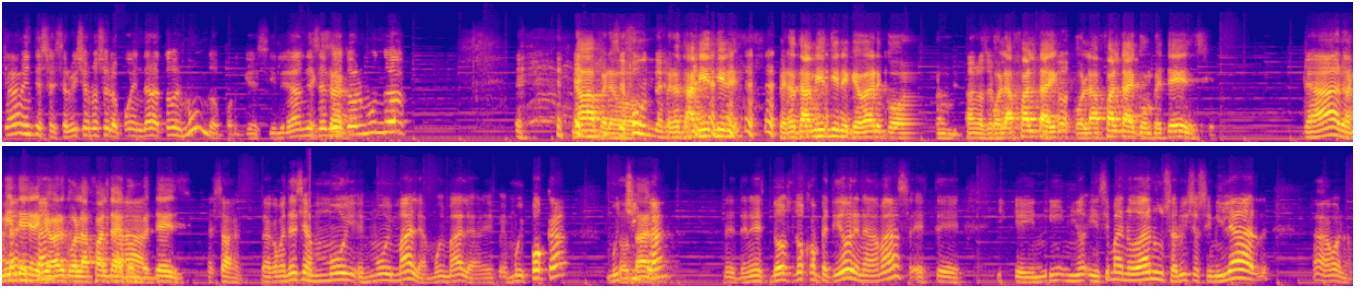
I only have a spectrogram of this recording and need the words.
claramente ese servicio no se lo pueden dar a todo el mundo, porque si le dan de servicio a todo el mundo, no, pero, se funde. Pero también tiene, pero también tiene que ver con, ah, con, la falta de, con la falta de competencia. Claro. También tiene que ver con la falta de competencia. Exacto. La competencia es muy, es muy mala, muy mala. Es, muy poca, muy chica. Tenés dos, dos competidores nada más, este, y que y encima no dan un servicio similar. Ah, bueno,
